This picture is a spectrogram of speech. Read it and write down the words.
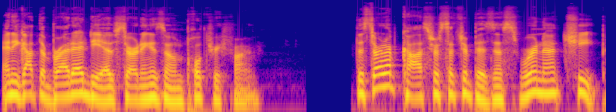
and he got the bright idea of starting his own poultry farm. The startup costs for such a business were not cheap,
